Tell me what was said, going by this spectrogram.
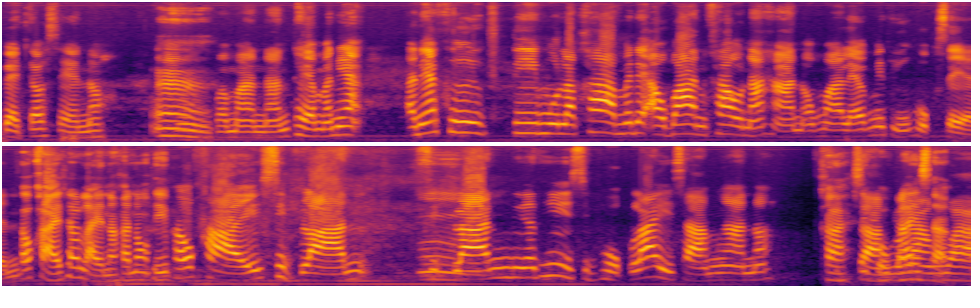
แปดเก้าแสนเนาะอ่าอืมประมาณนั้นแถมอันเนี้ย อันเนี้ยคือตีมูลค่าไม่ได้เอาบ้านเข้านะหารออกมาแล้วไม่ถึงหกแสนเขาขายเท่าไหร่นะคะน้องทิพย์เขาขายสิบล้านอืมสิบล้านเนื้อที่สิบหกไร่สามงานเนาะค่ะสิบสามหกไร่ตารางสามวา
